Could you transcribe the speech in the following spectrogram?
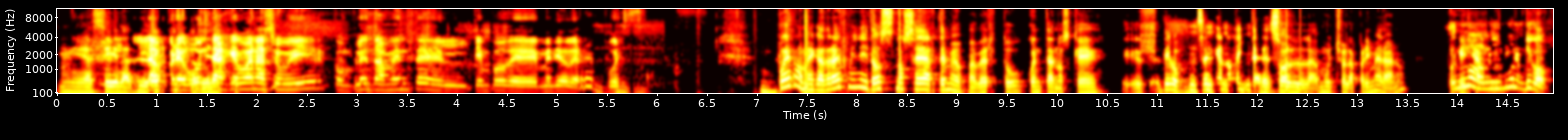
Y así, las las preguntas que van a subir completamente el tiempo de medio de respuesta. Bueno, Mega Drive Mini 2, no sé, Artemio, a ver, tú cuéntanos qué. eh, digo, sé que no te interesó la- mucho la primera, ¿no? Porque no, ningún- digo,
